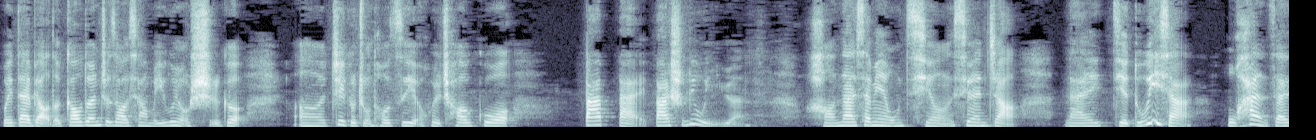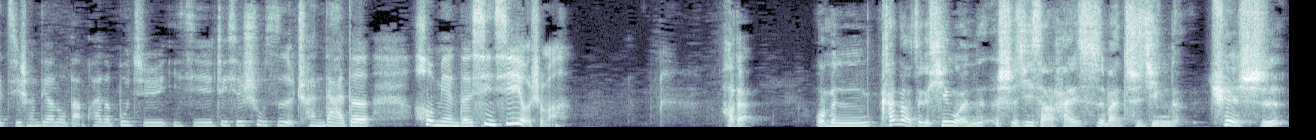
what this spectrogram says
为代表的高端制造项目，一共有十个，呃，这个总投资也会超过八百八十六亿元。好，那下面我们请谢院长来解读一下武汉在集成电路板块的布局，以及这些数字传达的后面的信息有什么？好的。我们看到这个新闻，实际上还是蛮吃惊的。确实，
